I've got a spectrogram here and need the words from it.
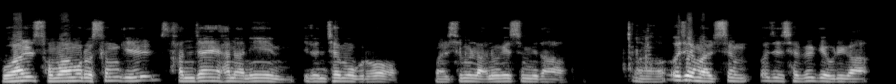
부활 소망으로 섬길 산자의 하나님 이런 제목으로 말씀을 나누겠습니다. 어, 제 말씀, 어제 새벽에 우리가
